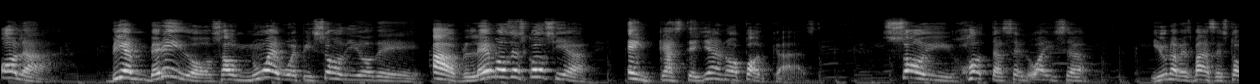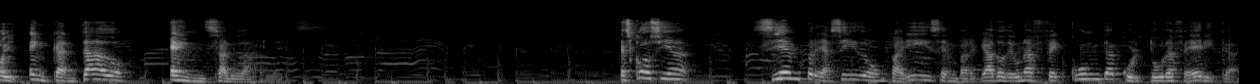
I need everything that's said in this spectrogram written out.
Hola, bienvenidos a un nuevo episodio de Hablemos de Escocia en castellano podcast. Soy J.C. Loaiza y una vez más estoy encantado en saludarles. Escocia siempre ha sido un país embargado de una fecunda cultura feérica.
